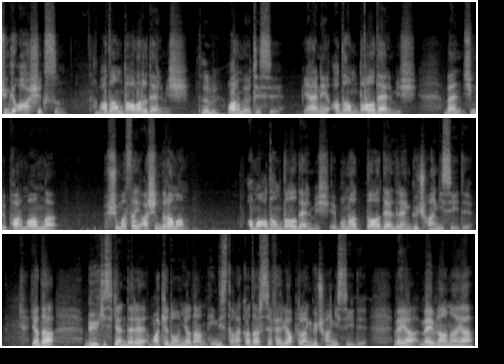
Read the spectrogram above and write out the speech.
Çünkü aşıksın. Adam dağları delmiş. Tabii. Var mı ötesi? Yani adam dağı delmiş. Ben şimdi parmağımla şu masayı aşındıramam. Ama adam dağı delmiş. E buna dağı deldiren güç hangisiydi? Ya da Büyük İskender'e Makedonya'dan Hindistan'a kadar sefer yaptıran güç hangisiydi? Veya Mevlana'ya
